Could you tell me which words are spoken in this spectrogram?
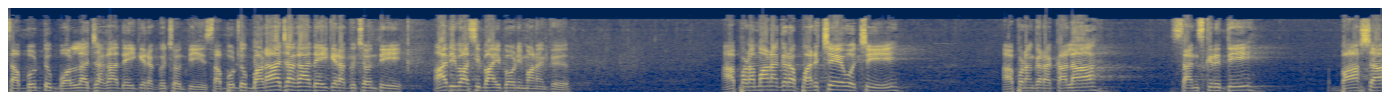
सबुठ बल जगह देके रखुंट सबुठ बड़ा जगह देके रखुंट आदिवासी भाई भौणी मानक आपण मानकर परिचय अच्छी आपणकर कला संस्कृति भाषा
